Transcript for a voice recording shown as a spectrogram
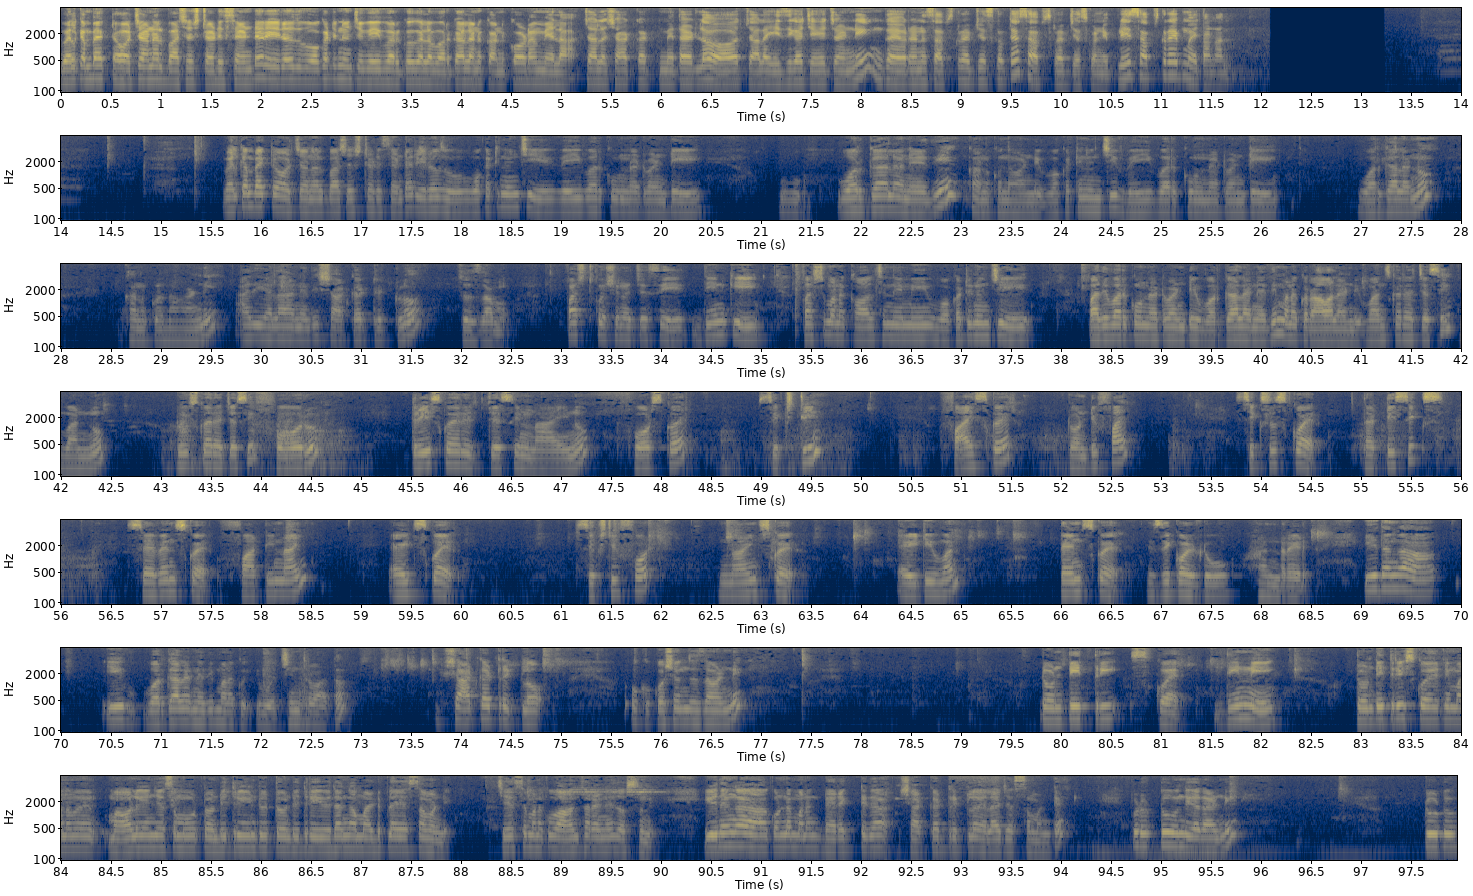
Welcome back to our channel Bhasha study centre ఈరోజు ఒకటి నుంచి వెయ్యి వరకు గల వర్గాలను కనుక్కోవడం ఎలా? చాలా షార్ట్కట్ మెథడ్లో చాలా ఈజీగా చేయొచ్చండి. ఇంకా ఎవరైనా సబ్స్క్రైబ్ చేసుకోకపోతే సబ్స్క్రైబ్ చేసుకోండి. Please subscribe my channel welcome back to our channel Bhasha study centre ఈరోజు ఒకటి నుంచి వెయ్యి వరకు ఉన్నటువంటి వర్గాలు అనేది కనుక్కుందామండి. ఒకటి నుంచి వెయ్యి వరకు ఉన్నటువంటి వర్గాలను కనుక్కుందామండి. అది ఎలా అనేది షార్ట్కట్ ట్రిక్లో చూద్దాము. ఫస్ట్ క్వశ్చన్ వచ్చేసి దీనికి ఫస్ట్ మనకు కావాల్సింది ఏమి ఒకటి నుంచి పది వరకు ఉన్నటువంటి వర్గాలు అనేది మనకు రావాలండి. వన్ స్క్వేర్ వచ్చేసి వన్ టూ స్క్వేర్ వచ్చేసి ఫోర్ త్రీ స్క్వేర్ వచ్చేసి nine four square sixteen five square twenty five six square thirty six seven square forty nine eight square sixty four nine square eighty one ten square is equal to hundred ఈ విధంగా ఈ వర్గాలు అనేది మనకు వచ్చిన తర్వాత shortcut ట్రిక్లో ఒక question చూద్దామండి. ట్వంటీ త్రీ స్క్వేర్ దీన్ని ట్వంటీ త్రీ స్క్వేర్ని మనం మామూలుగా ఏం చేస్తాము? Twenty three into twenty three ఈ విధంగా మల్టిప్లై చేస్తామండి. చేస్తే మనకు ఆన్సర్ అనేది వస్తుంది. ఈ విధంగా కాకుండా మనం డైరెక్ట్గా షార్ట్కట్ ట్రిక్లో ఎలా చేస్తామంటే ఇప్పుడు టూ ఉంది కదా అండి? టూ టూ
